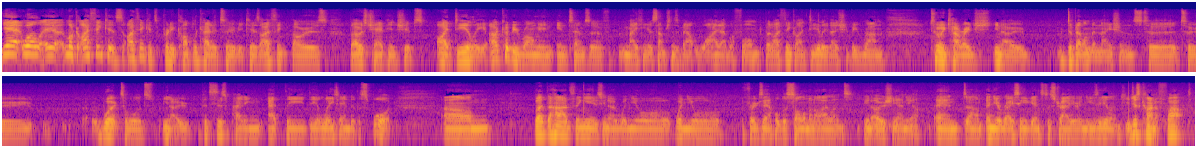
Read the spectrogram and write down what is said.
Yeah, well, uh, look, I think it's I think it's pretty complicated too because I think those those championships, ideally, I could be wrong in, in terms of making assumptions about why they were formed, but I think ideally they should be run to encourage, you know, development nations to to work towards, you know, participating at the, the elite end of the sport. Um, but the hard thing is, you know, when you're when you're, for example, the Solomon Islands in Oceania, and um, and you're racing against Australia and New Zealand, you're just kind of fucked.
